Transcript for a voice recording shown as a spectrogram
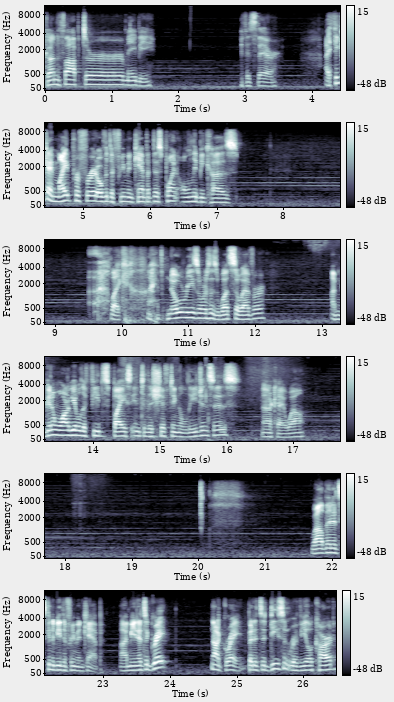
Gunthopter, maybe. If it's there. I think I might prefer it over the Fremen camp at this point, only because... Like, I have no resources whatsoever. I'm going to want to be able to feed spice into the shifting allegiances. Okay, well. Well, then it's going to be the Fremen Camp. I mean, it's a great, not great, but it's a decent reveal card,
